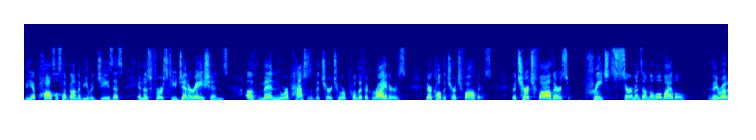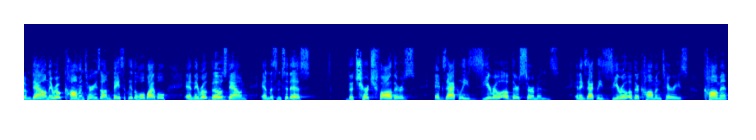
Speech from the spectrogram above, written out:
the apostles have gone to be with Jesus. In those first few generations of men who were pastors of the church, who were prolific writers, they're called the church fathers. The church fathers preached sermons on the whole Bible, they wrote them down. They wrote commentaries on basically the whole Bible, and they wrote those down. And listen to this the church fathers, exactly zero of their sermons and exactly zero of their commentaries comment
